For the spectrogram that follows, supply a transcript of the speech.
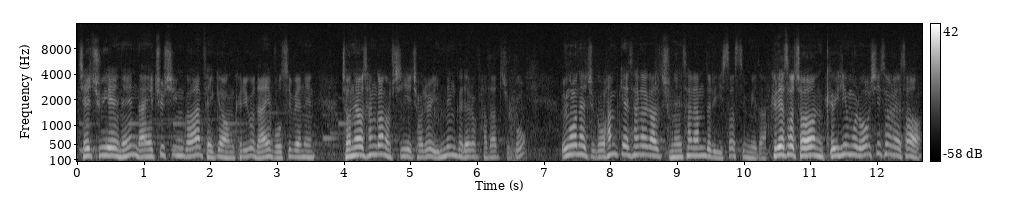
제 주위에는 나의 출신과 배경 그리고 나의 모습에는 전혀 상관없이 저를 있는 그대로 받아주고 응원해주고 함께 살아가 주는 사람들이 있었습니다. 그래서 전 그 힘으로 시설에서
